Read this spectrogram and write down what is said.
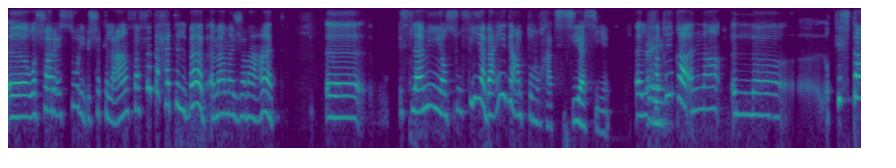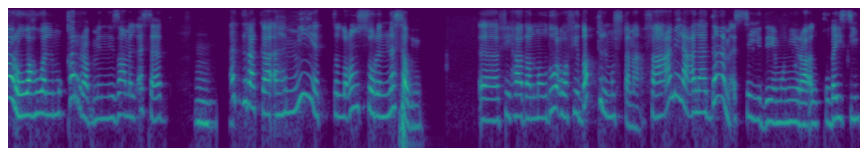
آه، والشارع السوري بشكل عام. ففتحت الباب أمام جماعات آه، إسلامية صوفية بعيدة عن الطموحات السياسية. الحقيقة أن كفتارو وهو المقرب من نظام الأسد أدرك أهمية العنصر النسوي آه، في هذا الموضوع وفي ضبط المجتمع فعمل على دعم السيدة منيرة القبيسي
